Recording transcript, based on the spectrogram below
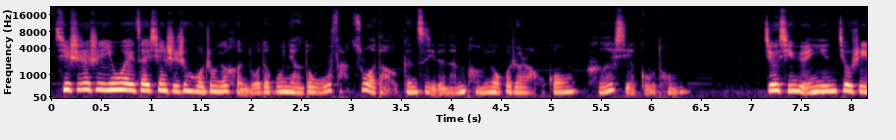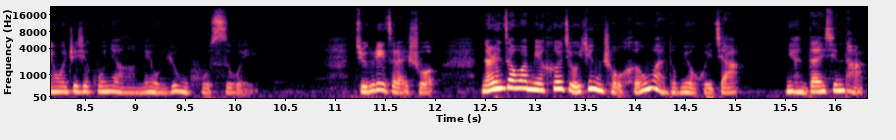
其实这是因为在现实生活中，有很多的姑娘都无法做到跟自己的男朋友或者老公和谐沟通。究其原因，就是因为这些姑娘啊没有用户思维。举个例子来说，男人在外面喝酒应酬很晚都没有回家，你很担心他，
